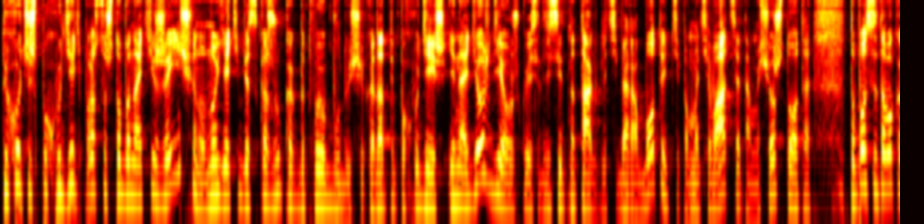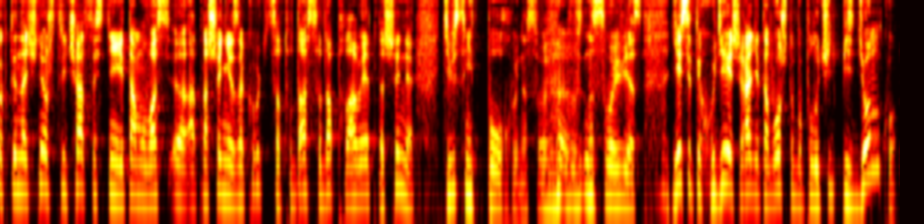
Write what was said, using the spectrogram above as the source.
ты хочешь похудеть просто, чтобы найти женщину, ну, я тебе скажу как бы твое будущее. Когда ты похудеешь и найдешь девушку, если действительно так для тебя работает, типа мотивация, там еще что-то, то после того, как ты начнешь встречаться с ней, и там у вас э, отношения закрутятся туда-сюда, половые отношения, тебе станет похуй на свой, на свой вес. Если ты худеешь ради того, чтобы получить пизденку,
